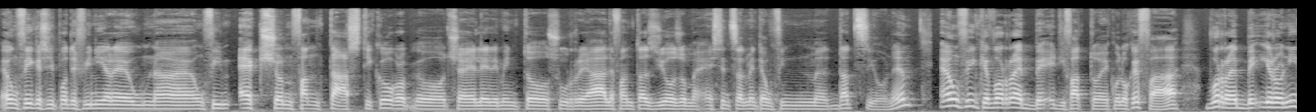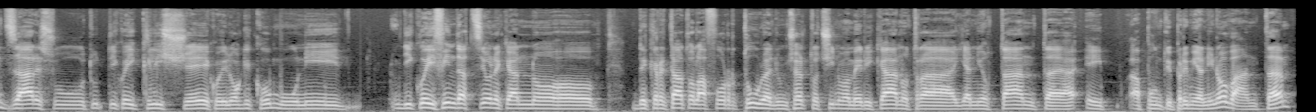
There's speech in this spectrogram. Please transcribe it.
è un film che si può definire una, un film action fantastico, proprio c'è l'elemento surreale, fantasioso, ma essenzialmente è un film d'azione. È un film che vorrebbe, e di fatto è quello che fa, vorrebbe ironizzare su tutti quei cliché, quei luoghi comuni di quei film d'azione che hanno decretato la fortuna di un certo cinema americano tra gli anni 80 e appunto i primi anni 90,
